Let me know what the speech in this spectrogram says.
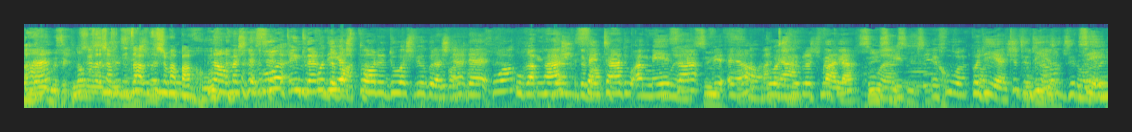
Também, mas aqui Não não sei, já me estava a chamar para a rua. Não, mas tu podias pôr duas vírgulas, né? O rapaz sentado à mesa, eh, duas Ah, vírgulas é é? fala. Sim, Rua. sim. É rua. Podias, podias. Sim.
